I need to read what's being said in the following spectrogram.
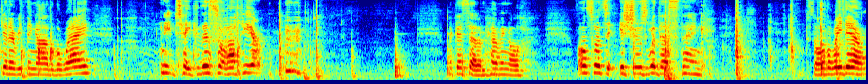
Get everything out of the way. Need to take this off here. like I said, I'm having all, all sorts of issues with this thing. It's all the way down.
